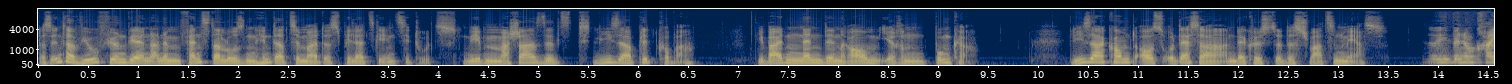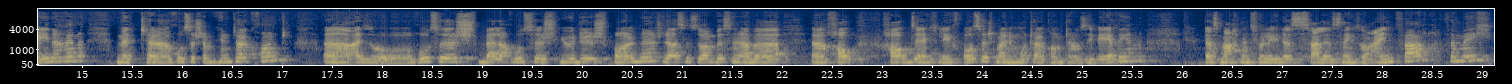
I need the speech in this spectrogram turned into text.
Das Interview führen wir in einem fensterlosen Hinterzimmer des Pilecki-Instituts. Neben Mascha sitzt Lisa Plitkova. Die beiden nennen den Raum ihren Bunker. Lisa kommt aus Odessa an der Küste des Schwarzen Meers. Also ich bin Ukrainerin mit äh, russischem Hintergrund, äh, also Russisch, Belarusisch, Jüdisch, Polnisch. Das ist so ein bisschen aber äh, haupt, hauptsächlich Russisch. Meine Mutter kommt aus Sibirien. Das macht natürlich das alles nicht so einfach für mich,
